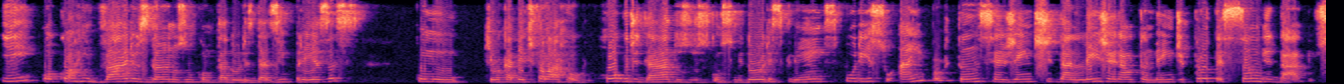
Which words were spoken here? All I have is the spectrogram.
E ocorrem vários danos nos computadores das empresas, como que eu acabei de falar, roubo, roubo de dados dos consumidores, clientes, por isso a importância, gente, da lei geral também de proteção de dados.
